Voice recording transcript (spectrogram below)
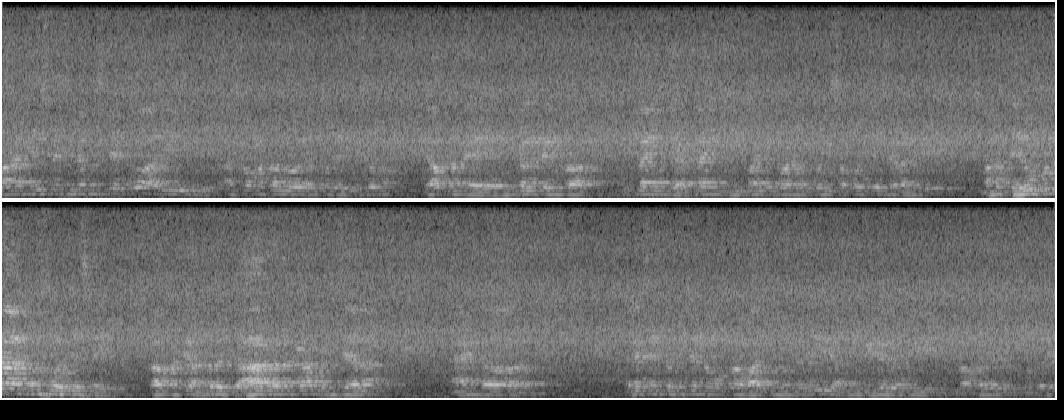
మనం చేసిన చిన్న మిస్టేక్ అది అశ్వమతాల్లో లేకపోతే దేశం వ్యాప్తంగా ఎన్నికల టైంలో ఇట్లా అయింది అట్లా అయింది ఈ పాయింట్ వాళ్ళు పోయి సపోర్ట్ చేశారనేది మనం తెలియకుండా న్యూస్లో వచ్చేస్తాయి. కాబట్టి అందరూ జాగ్రత్తగా పనిచేయాలా? అండ్ ఎలక్షన్ కమిషన్ ఒక వాచ్మెన్ ఉంటుంది అన్ని వీడియోలకి ప్రాపర్గా చెప్తుంటుంది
